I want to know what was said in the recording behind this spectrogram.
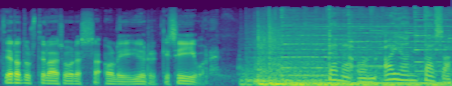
tiedotustilaisuudessa oli Jyrki Siivonen. Tämä on ajan tasa.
